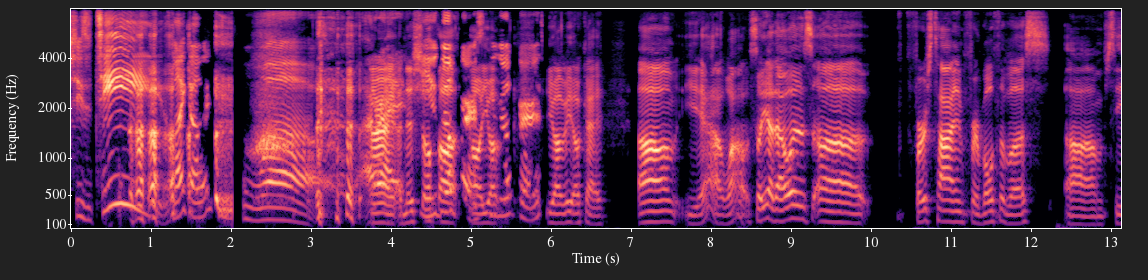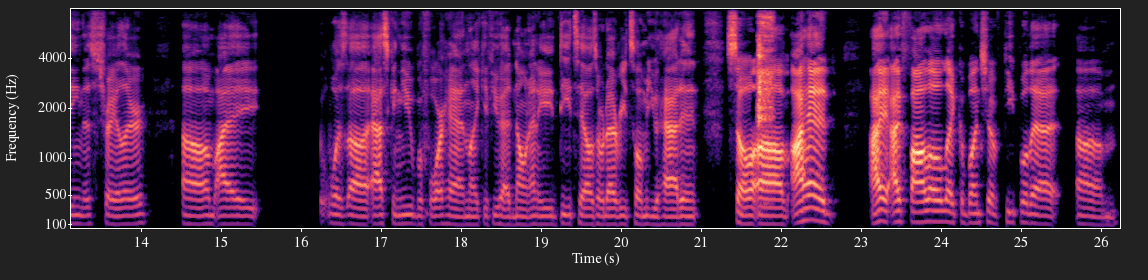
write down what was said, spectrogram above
She's a tease. like Owen. Whoa. All right, initial you thought. Go first. Oh, you, you want- go first. You want me? Okay. Um. Yeah. Wow. So yeah, that was uh first time for both of us um seeing this trailer. Um. I was uh asking you beforehand, like if you had known any details or whatever. You told me you hadn't. So um, I had I I follow like a bunch of people that um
